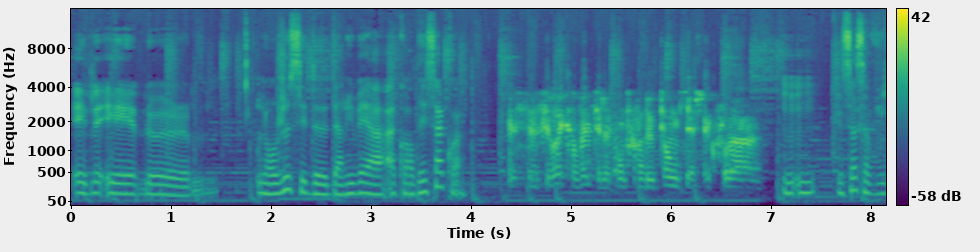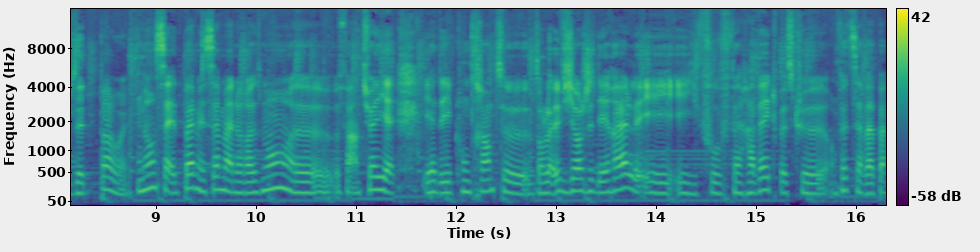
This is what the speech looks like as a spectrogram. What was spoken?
Et le- et le l'enjeu c'est de- d'arriver à accorder ça quoi C'est vrai qu'en fait, c'est la contrainte de temps qui, à chaque fois. Mm, mm. Et ça, ça vous aide pas, ouais. Non, ça aide pas, mais ça, malheureusement, euh, enfin, tu vois, il y a, il y a des contraintes euh, dans la vie en général et, et il faut faire avec parce que, en fait, ça va pas.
